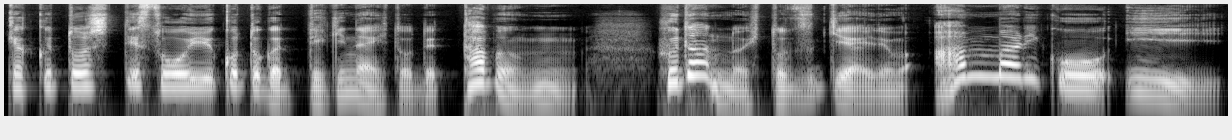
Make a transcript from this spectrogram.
客としてそういうことができない人って多分、普段の人付き合いでもあんまりこう、いい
